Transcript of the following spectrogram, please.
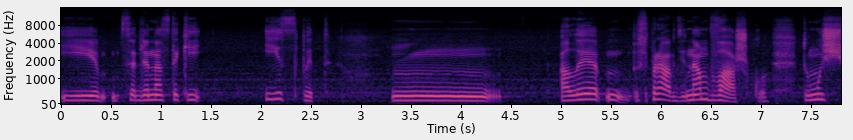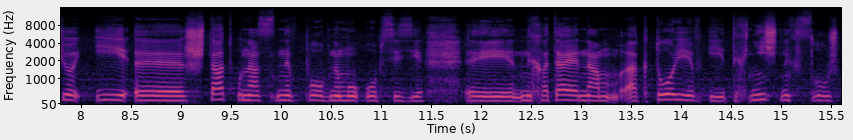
і це для нас такий іспит. Але справді нам важко, тому що і е, штат у нас не в повному обсязі, е, не вистачає нам акторів і технічних служб.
